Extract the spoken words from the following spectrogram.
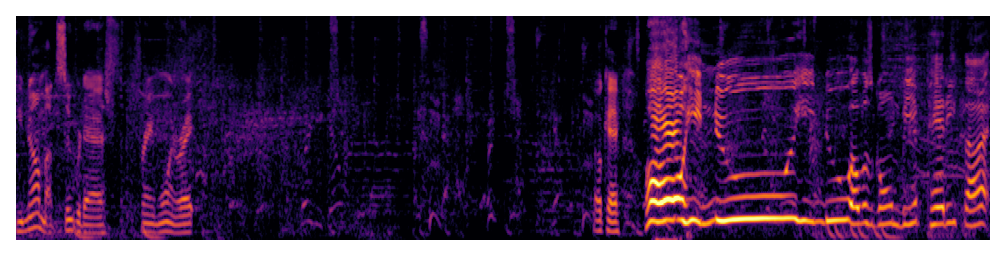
You know I'm about to super dash frame one, right? Okay. Oh, he knew. He knew I was going to be a petty thought.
